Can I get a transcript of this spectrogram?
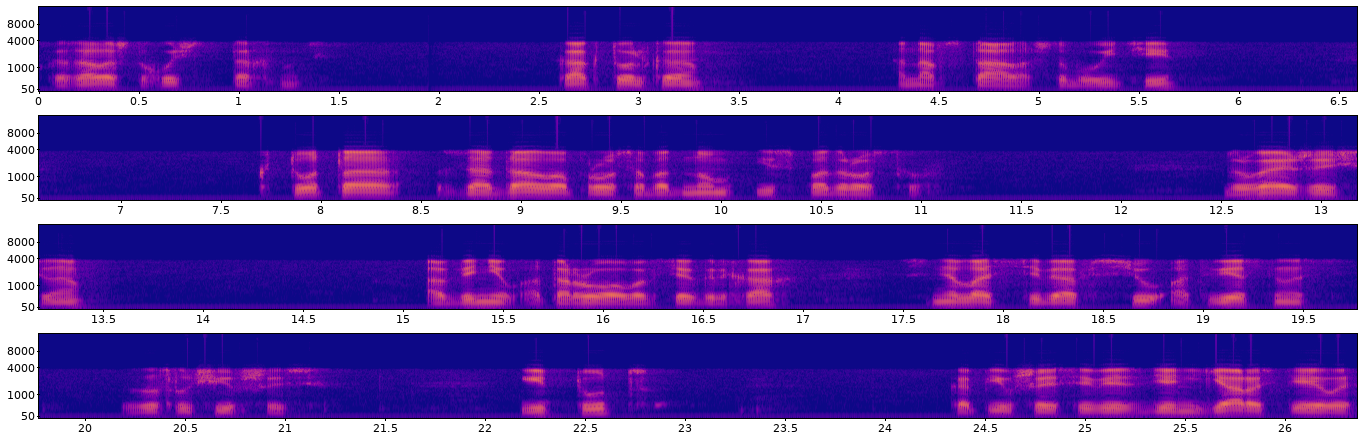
сказала, что хочет отдохнуть. Как только она встала, чтобы уйти, кто-то задал вопрос об одном из подростков. Другая женщина, обвинив Атарова во всех грехах, сняла с себя всю ответственность за случившееся. И тут копившаяся весь день ярость Эйлы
